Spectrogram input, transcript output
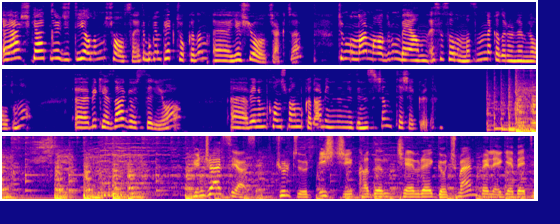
Eğer şikayetleri ciddiye alınmış olsaydı bugün pek çok kadın e, yaşıyor olacaktı. Tüm bunlar mağdurun beyanının esas alınmasının ne kadar önemli olduğunu e, bir kez daha gösteriyor. E, benim konuşmam bu kadar. Beni dinlediğiniz için teşekkür ederim. Güncel siyaset, kültür, işçi, kadın, çevre, göçmen ve LGBT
